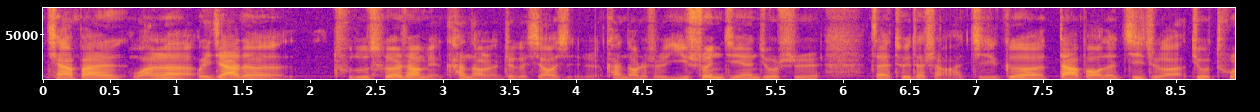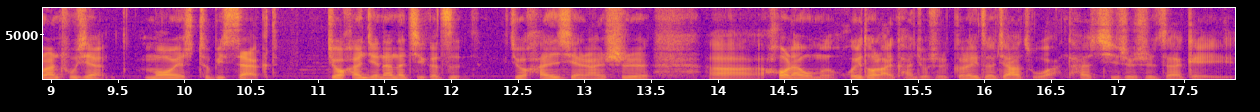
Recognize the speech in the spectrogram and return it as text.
加班完了回家的。出租车上面看到了这个消息，看到的是一瞬间，就是在推特上啊，几个大报的记者就突然出现 “Moyes to be sacked”，就很简单的几个字，就很显然是，啊，后来我们回头来看，就是格雷泽家族啊，他其实是在给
